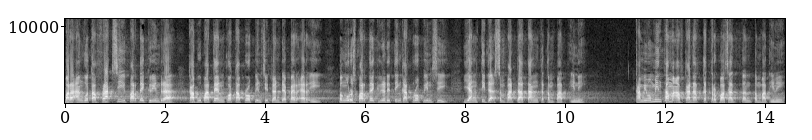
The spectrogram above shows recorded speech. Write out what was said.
para anggota fraksi Partai Gerindra, kabupaten, kota, provinsi, dan DPR RI, pengurus Partai Gerindra di tingkat provinsi yang tidak sempat datang ke tempat ini. Kami meminta maaf karena keterbatasan tempat ini,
